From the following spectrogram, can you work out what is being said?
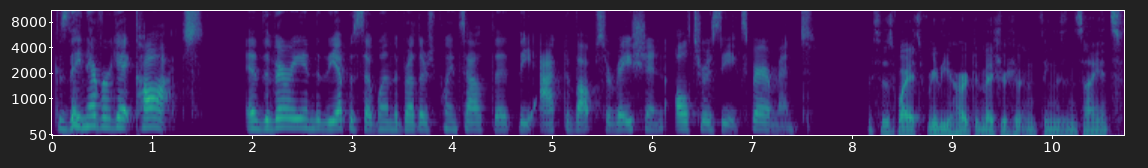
because they never get caught. At the very end of the episode, one of the brothers points out that the act of observation alters the experiment. This is why it's really hard to measure certain things in science,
